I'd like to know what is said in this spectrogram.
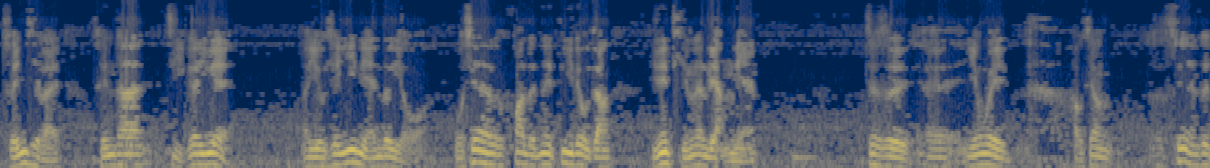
存起来，存它几个月。啊，有些一年都有。我现在画的那第六张，已经停了两年，就是呃，因为好像虽然是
